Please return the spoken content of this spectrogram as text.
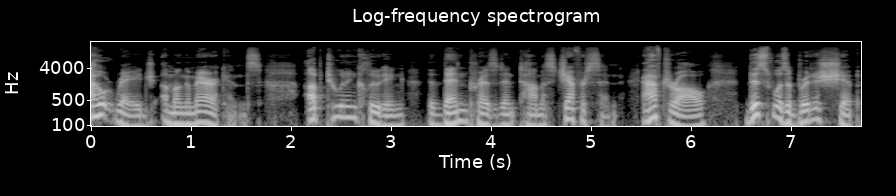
outrage among Americans, up to and including the then President Thomas Jefferson. After all, this was a British ship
